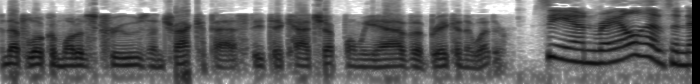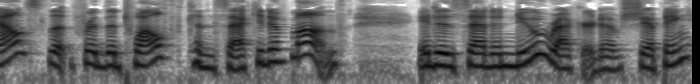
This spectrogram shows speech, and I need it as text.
enough locomotives, crews, and track capacity to catch up when we have a break in the weather. CN Rail has announced that for the 12th consecutive month, it has set a new record of shipping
